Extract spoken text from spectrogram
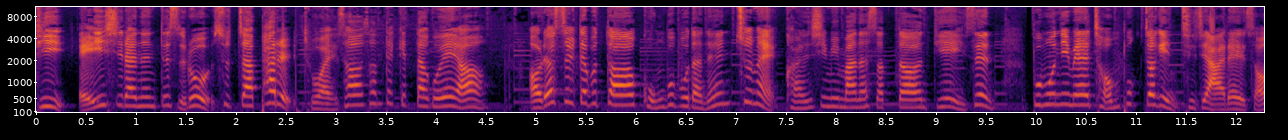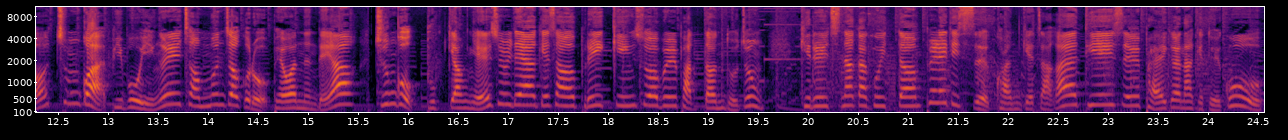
디에잇이라는 뜻으로 숫자 8을 좋아해서 선택했다고 해요. 어렸을 때부터 공부보다는 춤에 관심이 많았었던 디에잇은 부모님의 전폭적인 지지 아래에서 춤과 b-boying을 전문적으로 배웠는데요. 중국 북경예술대학에서 breaking 수업을 받던 도중 길을 지나가고 있던 플레디스 관계자가 디에잇을 발견하게 되고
